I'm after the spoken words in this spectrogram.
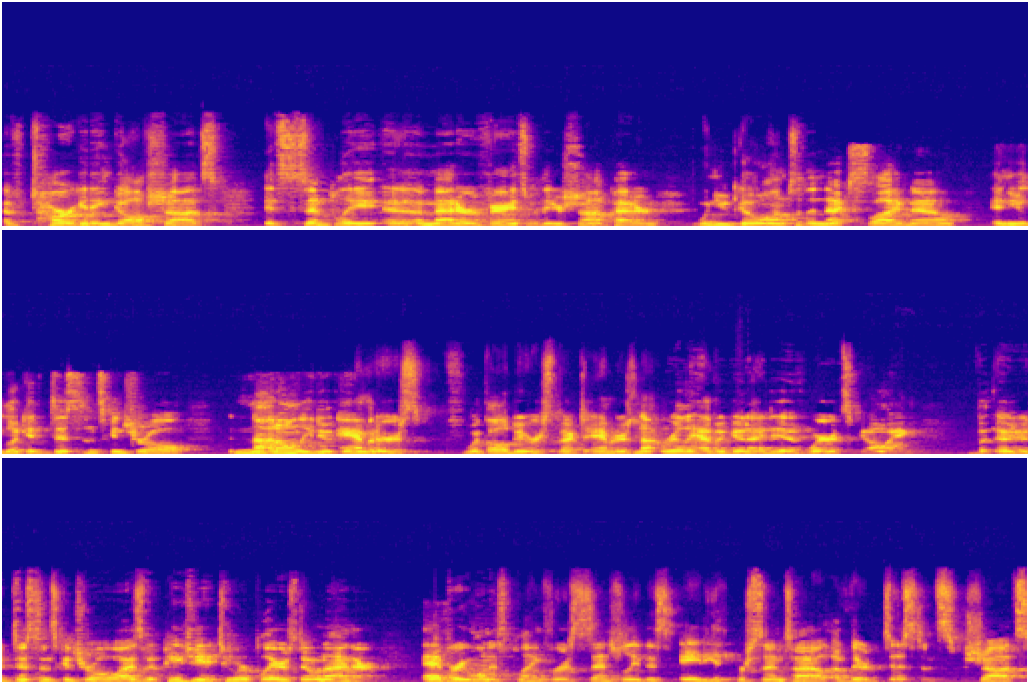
of targeting golf shots, it's simply a, a matter of variance within your shot pattern. When you go on to the next slide now and you look at distance control, not only do amateurs, with all due respect to amateurs, not really have a good idea of where it's going, but uh, distance control wise, but PGA Tour players don't either. Everyone is playing for essentially this 80th percentile of their distance shots.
